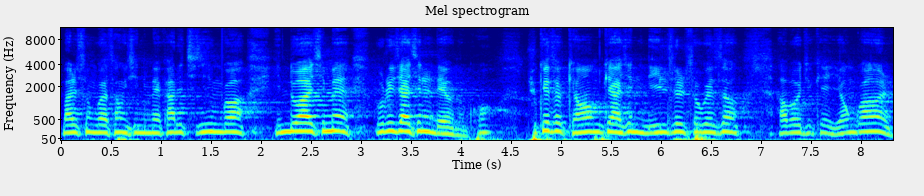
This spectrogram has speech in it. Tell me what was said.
말씀과 성신님의 가르치심과 인도하심에 우리 자신을 내어놓고 주께서 경험케 하시는 일들 속에서 아버지께 영광을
